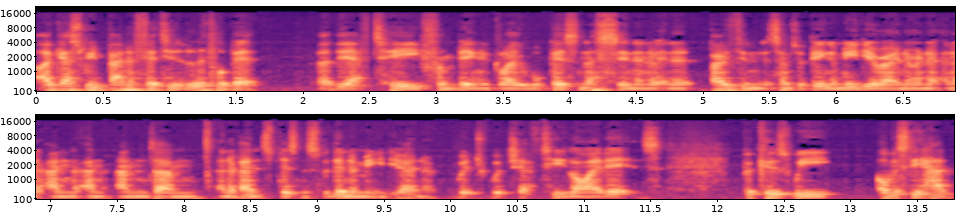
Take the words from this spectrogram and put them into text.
I guess we benefited a little bit at the FT from being a global business, in, in, in both in terms of being a media owner and and and, and um, an events business within a media owner, which which FT Live is, because we obviously had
